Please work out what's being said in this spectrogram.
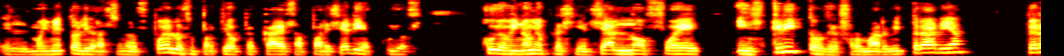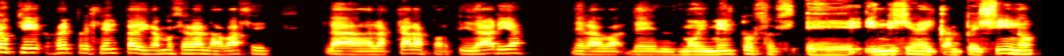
el Movimiento de Liberación de los Pueblos, un partido que acaba de desaparecer y cuyos, cuyo binomio presidencial no fue inscrito de forma arbitraria, pero que representa, digamos, era la base, la, la cara partidaria de la, del movimiento eh, indígena y campesino,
